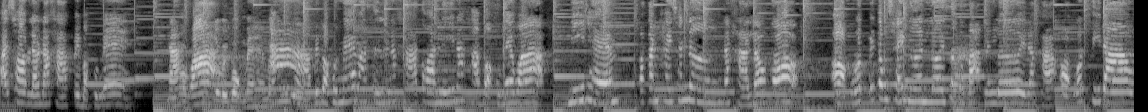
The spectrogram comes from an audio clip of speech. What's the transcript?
ถ้าชอบแล้วนะคะ ไปบอกคุณแม่นะว่าจะไปบอกแม่ให้มาอ่าไปบอกคุณแม่มาซื้อนะคะ ตอนนี้นะคะ บอกคุณแม่ว่ามีแถมประกันภัยชั้นหนึ่งนะคะ แล้วก็ออกรถไม่ต้องใช้เงินเลยสักบาทหนึ่งเลยนะคะ ออกรถฟรีดาวน์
